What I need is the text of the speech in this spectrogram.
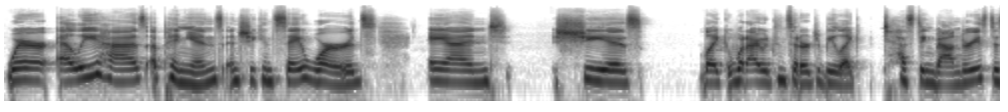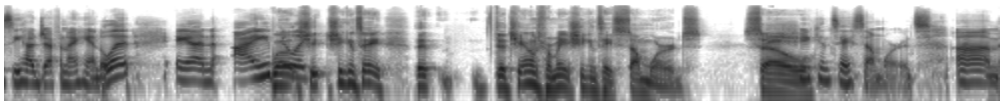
where Ellie has opinions and she can say words, and she is like what I would consider to be like testing boundaries to see how Jeff and I handle it. And I feel well, like she she can say that the challenge for me is she can say some words. So she can say some words. Um,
